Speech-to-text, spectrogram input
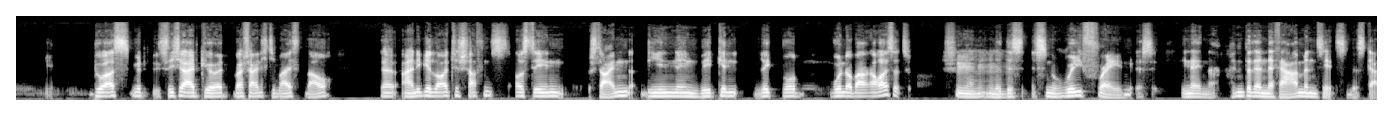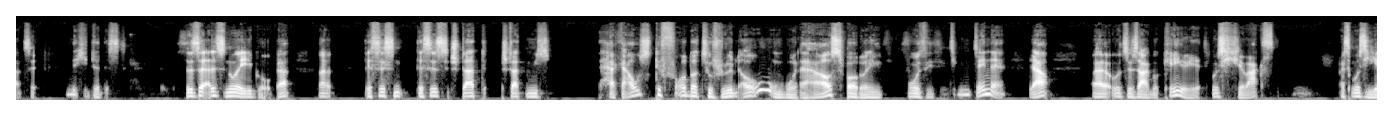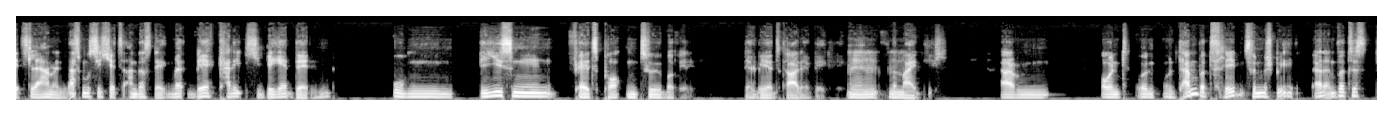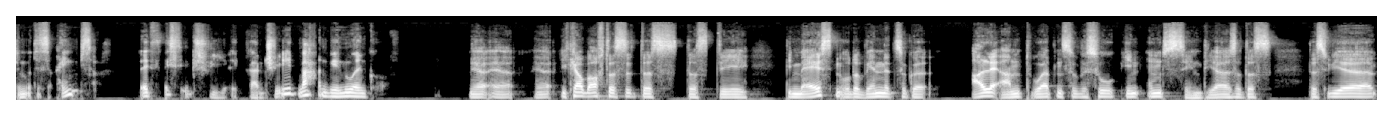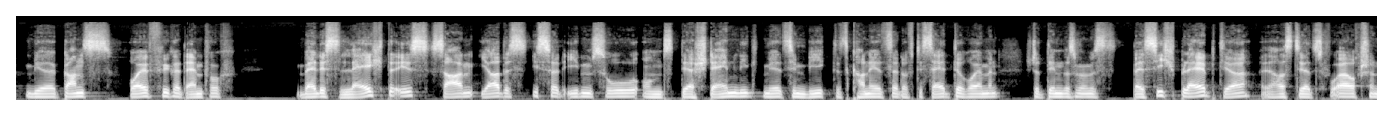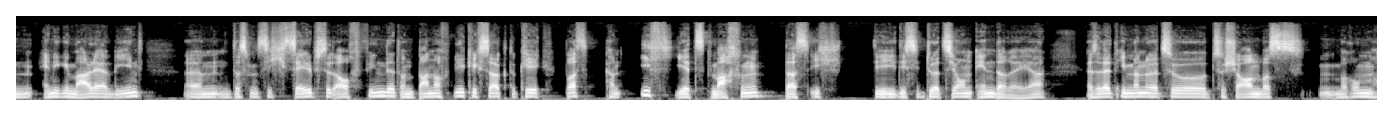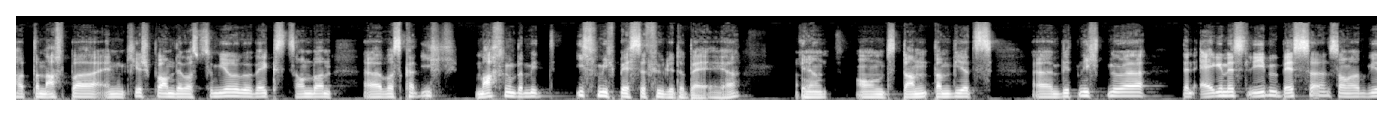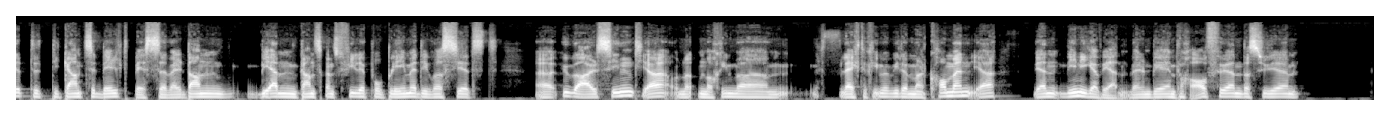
du hast mit Sicherheit gehört, wahrscheinlich die meisten auch, äh, einige Leute schaffen es aus den Steinen, die in den Weg gelegt wurden, wunderbare Häuser zu bauen. Mhm. mhm. Das ist ein Reframe, das in einen anderen Rahmen setzen, das Ganze. Nicht, das, das ist alles nur Ego. Ja? Das ist, das ist statt, statt mich herausgefordert zu fühlen, oh, eine Herausforderung, wo sie sind im Sinne, ja, äh, und zu sagen, okay, jetzt muss ich hier wachsen. Was muss ich jetzt lernen? Was muss ich jetzt anders denken? Wer kann ich werden, um diesen Felsbrocken zu überwinden, der mir jetzt gerade im Weg liegt, mhm. vermeintlich. Ähm, und, und, und dann wird das Leben zu einem Spiel. Ja, dann wird es, dann wird es einfach. Das ist nicht schwierig dran. Schwierig machen wir nur im Kopf. Ja, ja, ja. Ich glaube auch, dass, dass, dass die, die meisten oder wenn nicht sogar alle Antworten sowieso in uns sind. Ja, also dass, dass wir, wir ganz häufig halt einfach weil es leichter ist, sagen, ja, das ist halt eben so und der Stein liegt mir jetzt im Weg, das kann ich jetzt nicht auf die Seite räumen, stattdem, dass man bei sich bleibt, ja, hast du jetzt vorher auch schon einige Male erwähnt, ähm, dass man sich selbst halt auch findet und dann auch wirklich sagt, okay, was kann ich jetzt machen, dass ich die, die Situation ändere, ja. Also nicht immer nur zu, zu schauen, was, warum hat der Nachbar einen Kirschbaum, der was zu mir rüberwächst, sondern äh, was kann ich machen, damit ich mich besser fühle dabei. Ja? ja. Und, und dann, dann wird's, äh, wird nicht nur dein eigenes Leben besser, sondern wird die ganze Welt besser, weil dann werden ganz, ganz viele Probleme, die was jetzt äh, überall sind, ja, und noch immer, vielleicht auch immer wieder mal kommen, ja, werden weniger werden, weil wir einfach aufhören, dass wir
